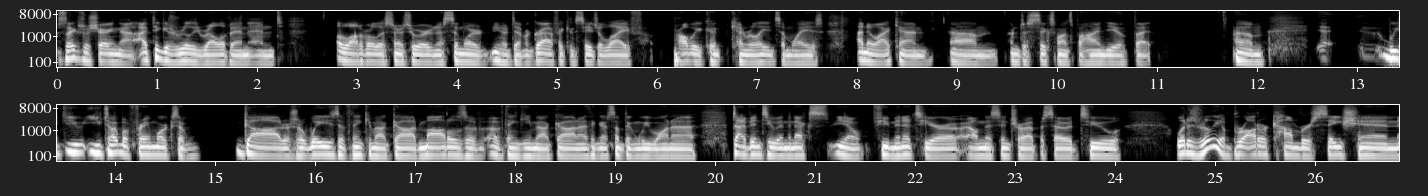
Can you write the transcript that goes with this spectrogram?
so thanks for sharing that i think is really relevant and a lot of our listeners who are in a similar you know demographic and stage of life probably can, can relate in some ways. I know I can. Um, I'm just six months behind you, but um, we you you talk about frameworks of God or sort of ways of thinking about God, models of, of thinking about God. And I think that's something we want to dive into in the next, you know, few minutes here on this intro episode to what is really a broader conversation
